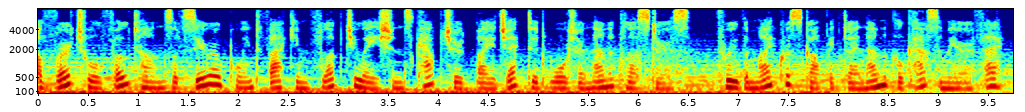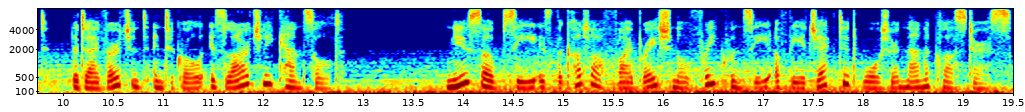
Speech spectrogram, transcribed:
of virtual photons of zero-point vacuum fluctuations captured by ejected water nanoclusters through the microscopic dynamical Casimir effect, the divergent integral is largely cancelled. Nu sub c is the cutoff vibrational frequency of the ejected water nanoclusters.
